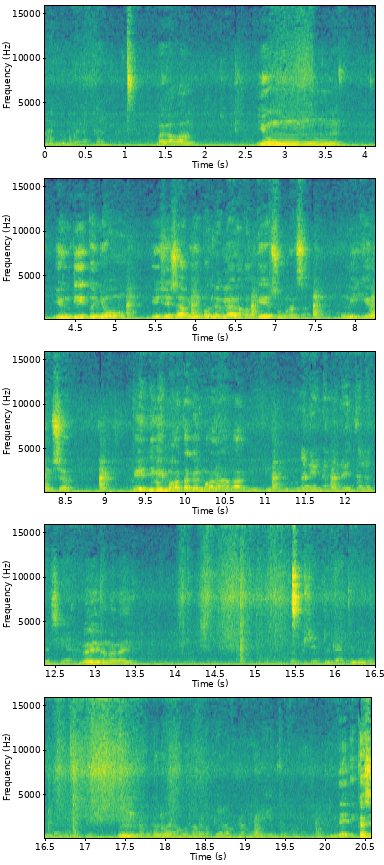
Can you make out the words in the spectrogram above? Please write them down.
Ano, balakang. Balakang. Yung yung dito nyo, yung sinasabi nyo pag naglalakad kayo, sobrang sa umikirot siya. Kaya hindi kayo makatagal makalakad. Ngalay na ngalay talaga siya. Ngalay na ngalay. Ito dati naramdaman ko. Hmm, ano? Parang walang pakiramdam dito ko. Kasi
